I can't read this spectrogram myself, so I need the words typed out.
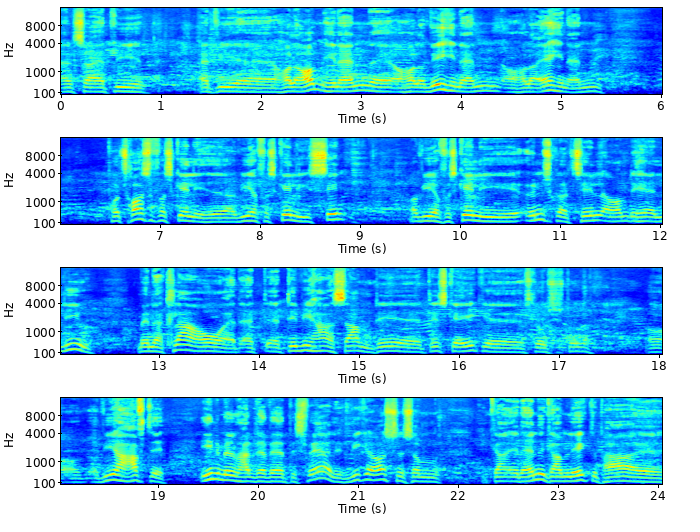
altså at vi, at vi øh, holder om hinanden øh, og holder ved hinanden og holder af hinanden. På trods af forskelligheder. Vi har forskellige sind, og vi har forskellige ønsker til og om det her liv, men er klar over, at, at, at det vi har sammen, det, det skal ikke uh, slås i stykker. Og, og, og vi har haft det, indimellem har det da været besværligt. Vi kan også som et andet gammelt ægtepar øh, øh,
